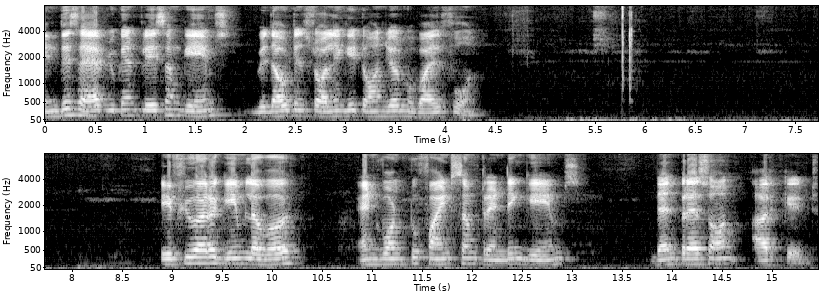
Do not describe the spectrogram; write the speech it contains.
In this app you can play some games without installing it on your mobile phone. If you are a game lover and want to find some trending games then press on arcade.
